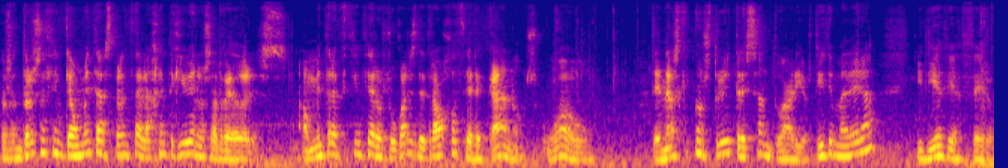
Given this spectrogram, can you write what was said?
Los santuarios hacen que aumente la esperanza de la gente que vive en los alrededores. Aumenta la eficiencia de los lugares de trabajo cercanos. ¡Wow! Tendrás que construir tres santuarios. 10 de madera y 10 de acero.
